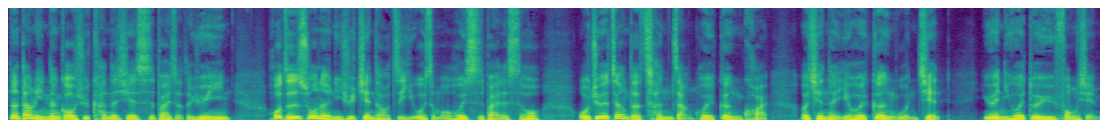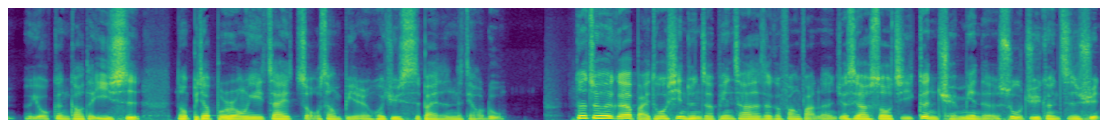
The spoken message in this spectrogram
那当你能够去看那些失败者的原因，或者是说呢你去检讨自己为什么会失败的时候，我觉得这样的成长会更快，而且呢也会更稳健。因为你会对于风险有更高的意识，然后比较不容易再走上别人会去失败的那条路。那最后一个要摆脱幸存者偏差的这个方法呢，就是要收集更全面的数据跟资讯。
